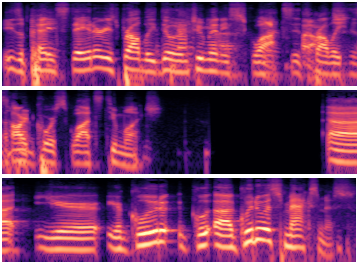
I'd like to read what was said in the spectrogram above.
He's a Penn Stater. He's probably doing too many Uh, squats. It's probably his hardcore squats too much. uh, your your glut- glu- uh, gluteus maximus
